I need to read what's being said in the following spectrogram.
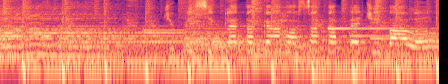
Voar de bicicleta, carroça, tapete, balão.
